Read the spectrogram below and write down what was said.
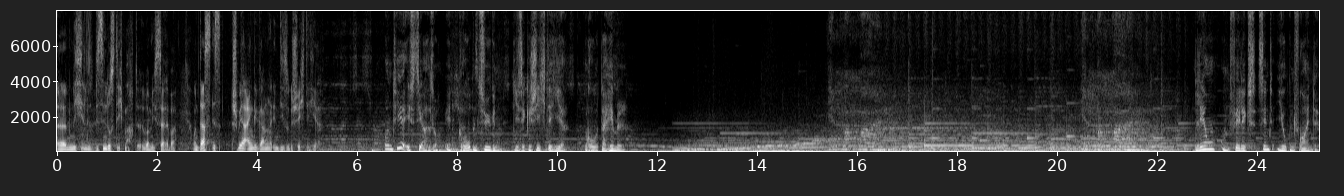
äh, mich ein bisschen lustig machte über mich selber. Und das ist schwer eingegangen in diese Geschichte hier. Und hier ist sie also, in groben Zügen, diese Geschichte hier, roter Himmel. Leon und Felix sind Jugendfreunde.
